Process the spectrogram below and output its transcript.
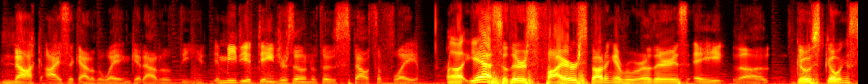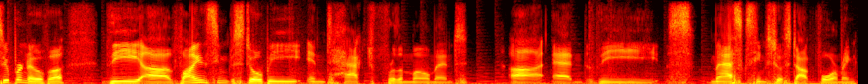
knock Isaac out of the way and get out of the immediate danger zone of those spouts of flame. Uh, yeah, so there's fire spouting everywhere. There is a uh, ghost going supernova. The uh, vines seem to still be intact for the moment uh, and the mask seems to have stopped forming.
